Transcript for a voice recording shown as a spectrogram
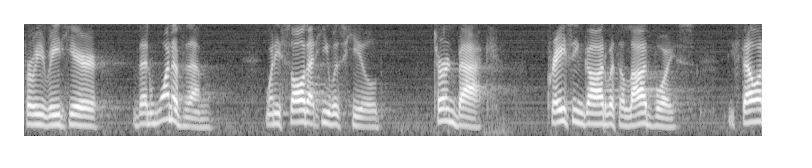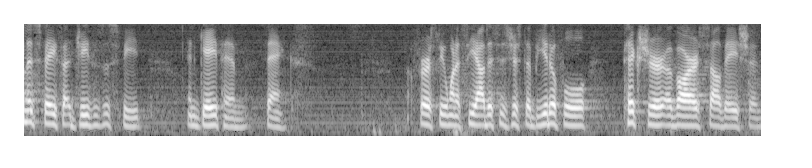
For we read here, then one of them, when he saw that he was healed, turned back, praising God with a loud voice. He fell on his face at Jesus' feet and gave him thanks. First, we want to see how this is just a beautiful picture of our salvation.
